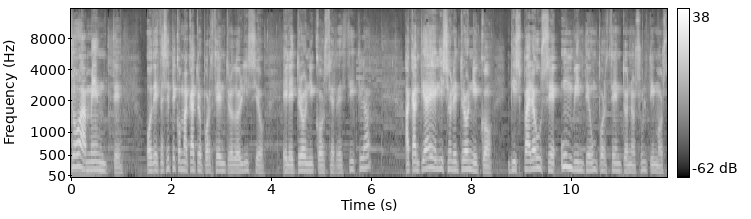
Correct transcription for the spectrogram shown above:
soamente o 17,4% do lixo electrónico se recicla, a cantidade de lixo electrónico disparouse un 21% nos últimos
